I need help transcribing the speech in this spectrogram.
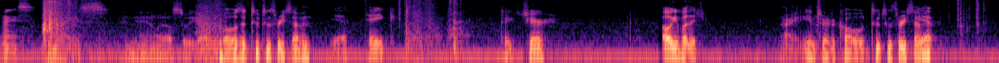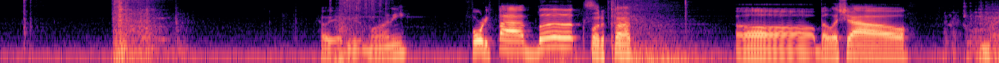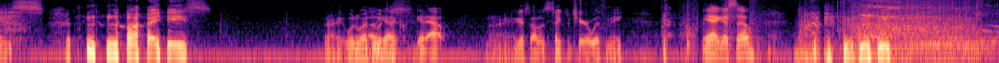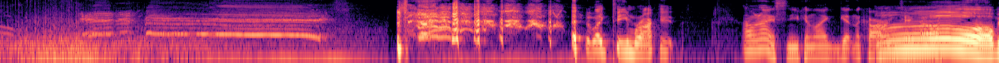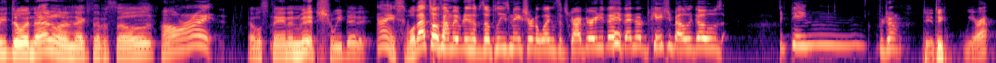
Nice. Nice. And then what else do we got? What was it? Two two three seven. Yeah. Take. Take the chair. Oh, you put the. All right. Enter the code. Two two three seven. Yep. Hell yeah! Give me the money. Forty-five bucks. Forty-five. Oh, Bella Ciao. Nice. nice. All right. What do I oh, do Oh, with this? get out. All right. I guess I'll just take the chair with me. Yeah, I guess so. like Team Rocket. Oh, nice. And you can like get in the car and take oh, off. Oh, I'll be doing that on the next episode. All right. That was Stan and Mitch. We did it. Nice. Well, that's all the time we have for this episode. Please make sure to like and subscribe. If you already did hit that notification bell. It goes ding for Jonaas. TNT. We are out.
